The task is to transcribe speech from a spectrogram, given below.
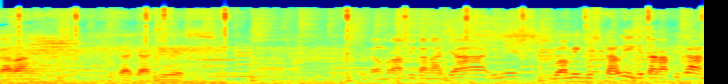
sekarang sudah jadi wes nah, tinggal merapikan aja. Ini dua minggu sekali kita rapikan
